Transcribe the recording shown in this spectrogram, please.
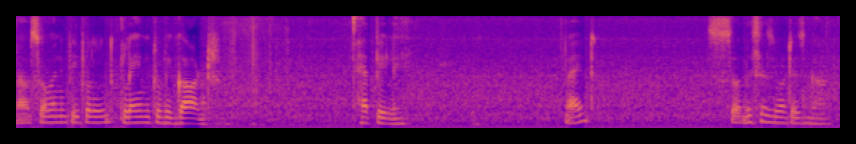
Now, so many people claim to be God happily, right? So, this is what is God.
